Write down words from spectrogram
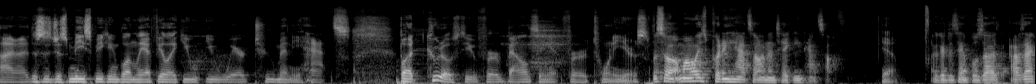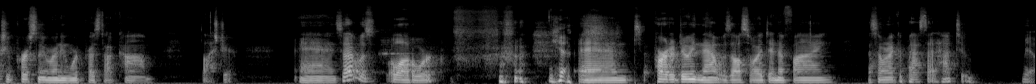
I don't know, this is just me speaking bluntly. I feel like you you wear too many hats, but kudos to you for balancing it for 20 years. so i'm always putting hats on and taking hats off Yeah, a good example is I was, I was actually personally running WordPress.com last year. And so that was a lot of work. Yeah. And part of doing that was also identifying someone I could pass that hat to. yeah,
